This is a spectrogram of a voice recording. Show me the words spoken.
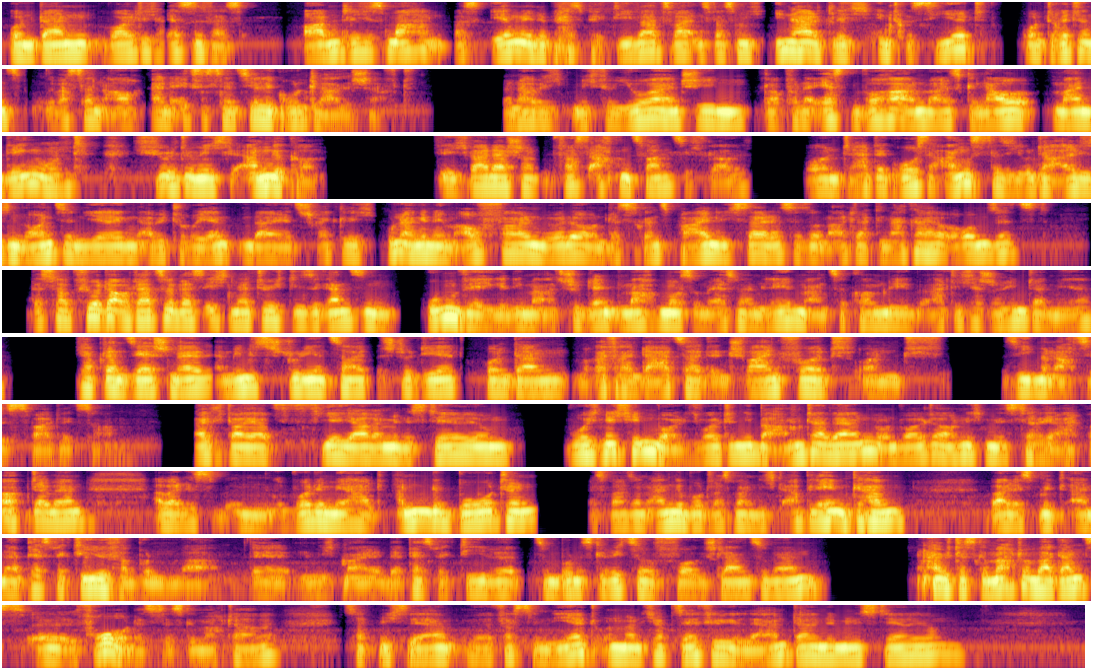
Und dann wollte ich erstens was Ordentliches machen, was irgendwie eine Perspektive hat. Zweitens, was mich inhaltlich interessiert. Und drittens, was dann auch eine existenzielle Grundlage schafft. Dann habe ich mich für Jura entschieden. Ich glaube, von der ersten Woche an war es genau mein Ding und ich fühlte mich angekommen. Ich war da schon fast 28, glaube ich. Und hatte große Angst, dass ich unter all diesen 19-jährigen Abiturienten da jetzt schrecklich unangenehm auffallen würde und dass es ganz peinlich sei, dass da so ein alter Knacker herumsitzt. Das führte auch dazu, dass ich natürlich diese ganzen Umwege, die man als Student machen muss, um erstmal im Leben anzukommen, die hatte ich ja schon hinter mir. Ich habe dann sehr schnell Mindeststudienzeit studiert und dann Referendarzeit in Schweinfurt und 87 das zweite Examen. Ich war ja vier Jahre im Ministerium, wo ich nicht hin wollte. Ich wollte nie Beamter werden und wollte auch nicht Ministerialbeamter werden, aber das ähm, wurde mir halt angeboten. Es war so ein Angebot, was man nicht ablehnen kann weil es mit einer Perspektive verbunden war, der, nämlich mal der Perspektive zum Bundesgerichtshof vorgeschlagen zu werden. Habe ich das gemacht und war ganz äh, froh, dass ich das gemacht habe. Das hat mich sehr äh, fasziniert und man, ich habe sehr viel gelernt da in dem Ministerium.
